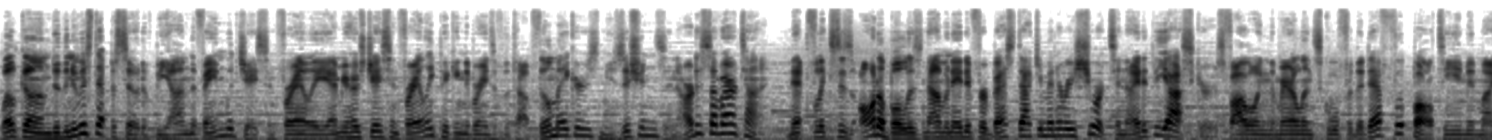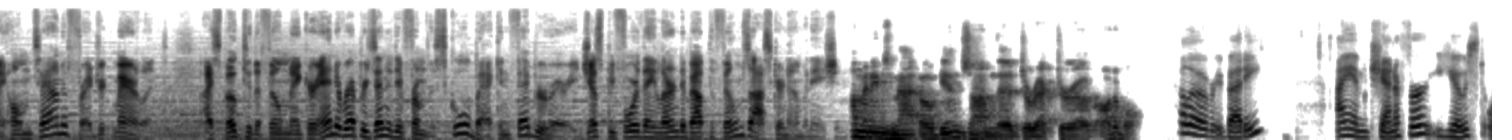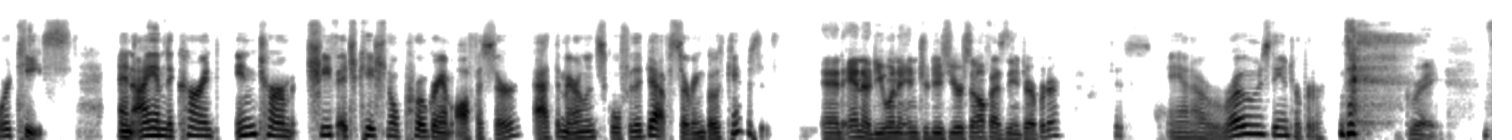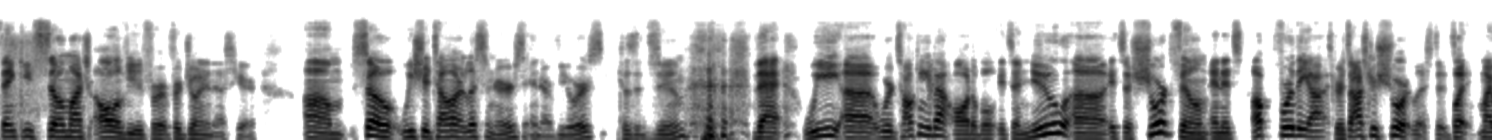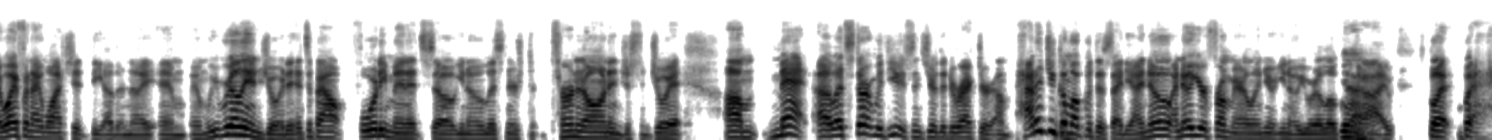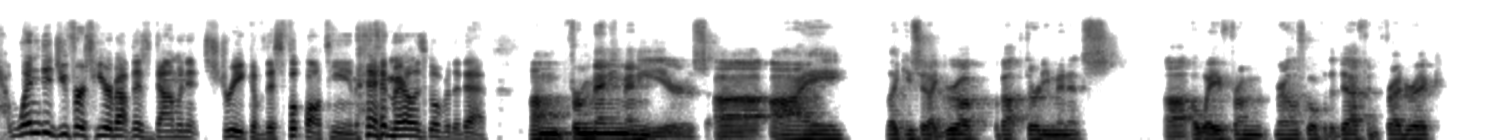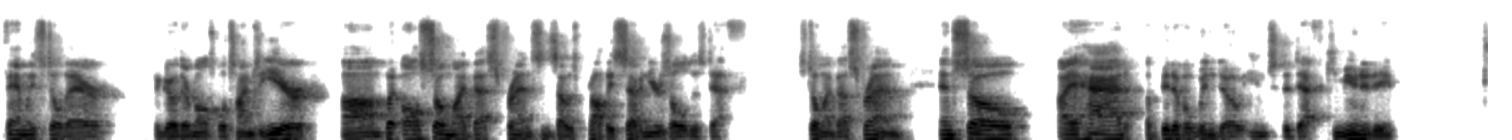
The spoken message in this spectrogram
Welcome to the newest episode of Beyond the Fame with Jason Fraley. I'm your host, Jason Fraley, picking the brains of the top filmmakers, musicians, and artists of our time. Netflix's Audible is nominated for Best Documentary Short tonight at the Oscars, following the Maryland School for the Deaf football team in my hometown of Frederick, Maryland. I spoke to the filmmaker and a representative from the school back in February, just before they learned about the film's Oscar nomination. My name is Matt Ogens. I'm the director of Audible. Hello, everybody. I am Jennifer Yost Ortiz, and I am the current interim Chief Educational Program Officer at the Maryland School for the Deaf, serving both campuses. And Anna, do you want to introduce yourself as the interpreter? Just Anna Rose, the interpreter. Great. Thank you so much, all of you, for, for joining us here. Um, so we should tell our listeners and our viewers, because it's Zoom, that we uh we're talking about Audible. It's a new uh it's a short film and it's up for the Oscar. It's Oscar shortlisted. But my wife and I watched it the other night and and we really enjoyed it. It's about 40 minutes. So you know, listeners t- turn it on and just enjoy it. Um, Matt, uh, let's start with you since you're the director. Um, how did you come up with this idea? I know I know you're from Maryland. You're you know you were a local Yeah. guy but but when did you first hear about this dominant streak of this football team at Maryland School for the Deaf? Um, for many, many years. Uh, I, like you said, I grew up about 30 minutes uh, away from Maryland School for the Deaf in Frederick. Family's still there. I go there multiple times a year. Um, but also, my best friend, since I was probably seven years old, is deaf. Still my best friend. And so I had a bit of a window into the deaf community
